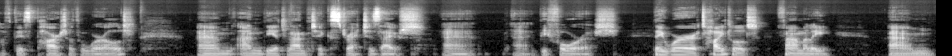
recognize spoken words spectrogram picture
of this part of the world, um, and the Atlantic stretches out uh, uh, before it. They were a titled family um,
